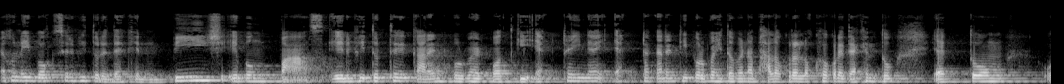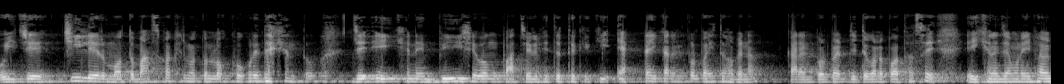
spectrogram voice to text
এখন এই বক্সের ভিতরে দেখেন, বিশ এবং পাঁচ, এর ভিতর থেকে কারেন্ট প্রবাহের পথ কি একটাই নেয় একটা কারেন্টই প্রবাহিত হবে না? ভালো করে লক্ষ্য করে দেখেন তো, একদম ওই যে চিলের মতো, বাঁশ পাখির মতো লক্ষ্য করে দেখেন তো, যে এইখানে বিশ এবং পাঁচের ভিতর থেকে কি একটাই কারেন্ট প্রবাহিত হবে না? কারেন্ট প্রবাহের দ্বিতীয় কোনো পথ আছে? এইখানে যেমন এইভাবে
